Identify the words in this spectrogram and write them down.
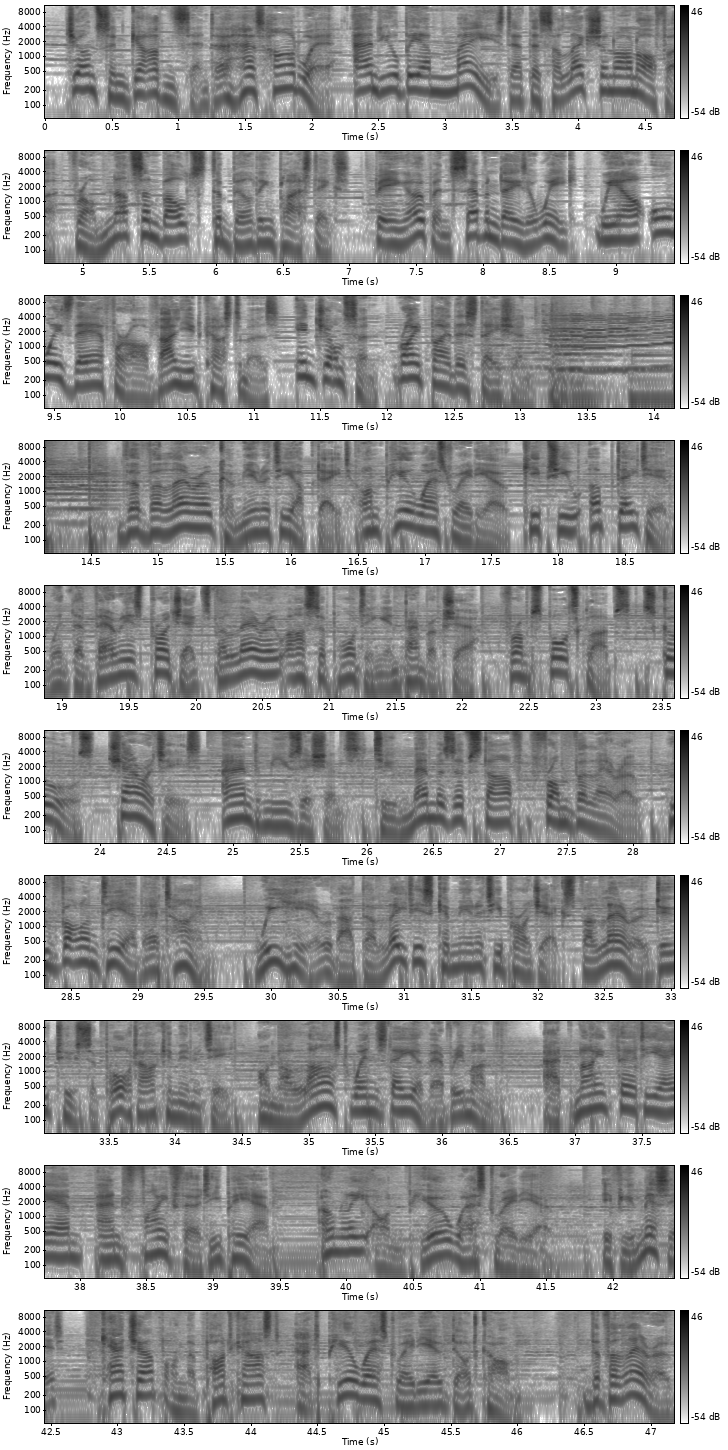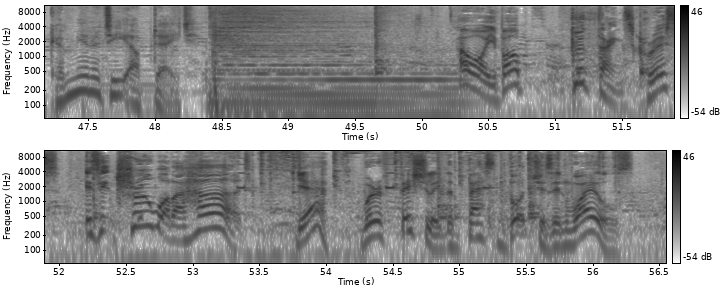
Johnston Garden Centre has hardware, and you'll be amazed at the selection on offer from nuts and bolts to building plastics. Being open seven days a week, we are always there for our valued customers in Johnston, right by the station. The Valero Community Update on Pure West Radio keeps you updated with the various projects Valero are supporting in Pembrokeshire, from sports clubs, schools, charities, and musicians to members of staff from Valero who volunteer their time. We hear about the latest community projects Valero do to support our community on the last Wednesday of every month at 9:30 a.m. and 5:30 p.m. only on Pure West Radio. If you miss it, catch up on the podcast at purewestradio.com. The Valero Community Update. How are you, Bob? Good, thanks, Chris. Is it true what I heard? Yeah, we're officially the best butchers in Wales.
